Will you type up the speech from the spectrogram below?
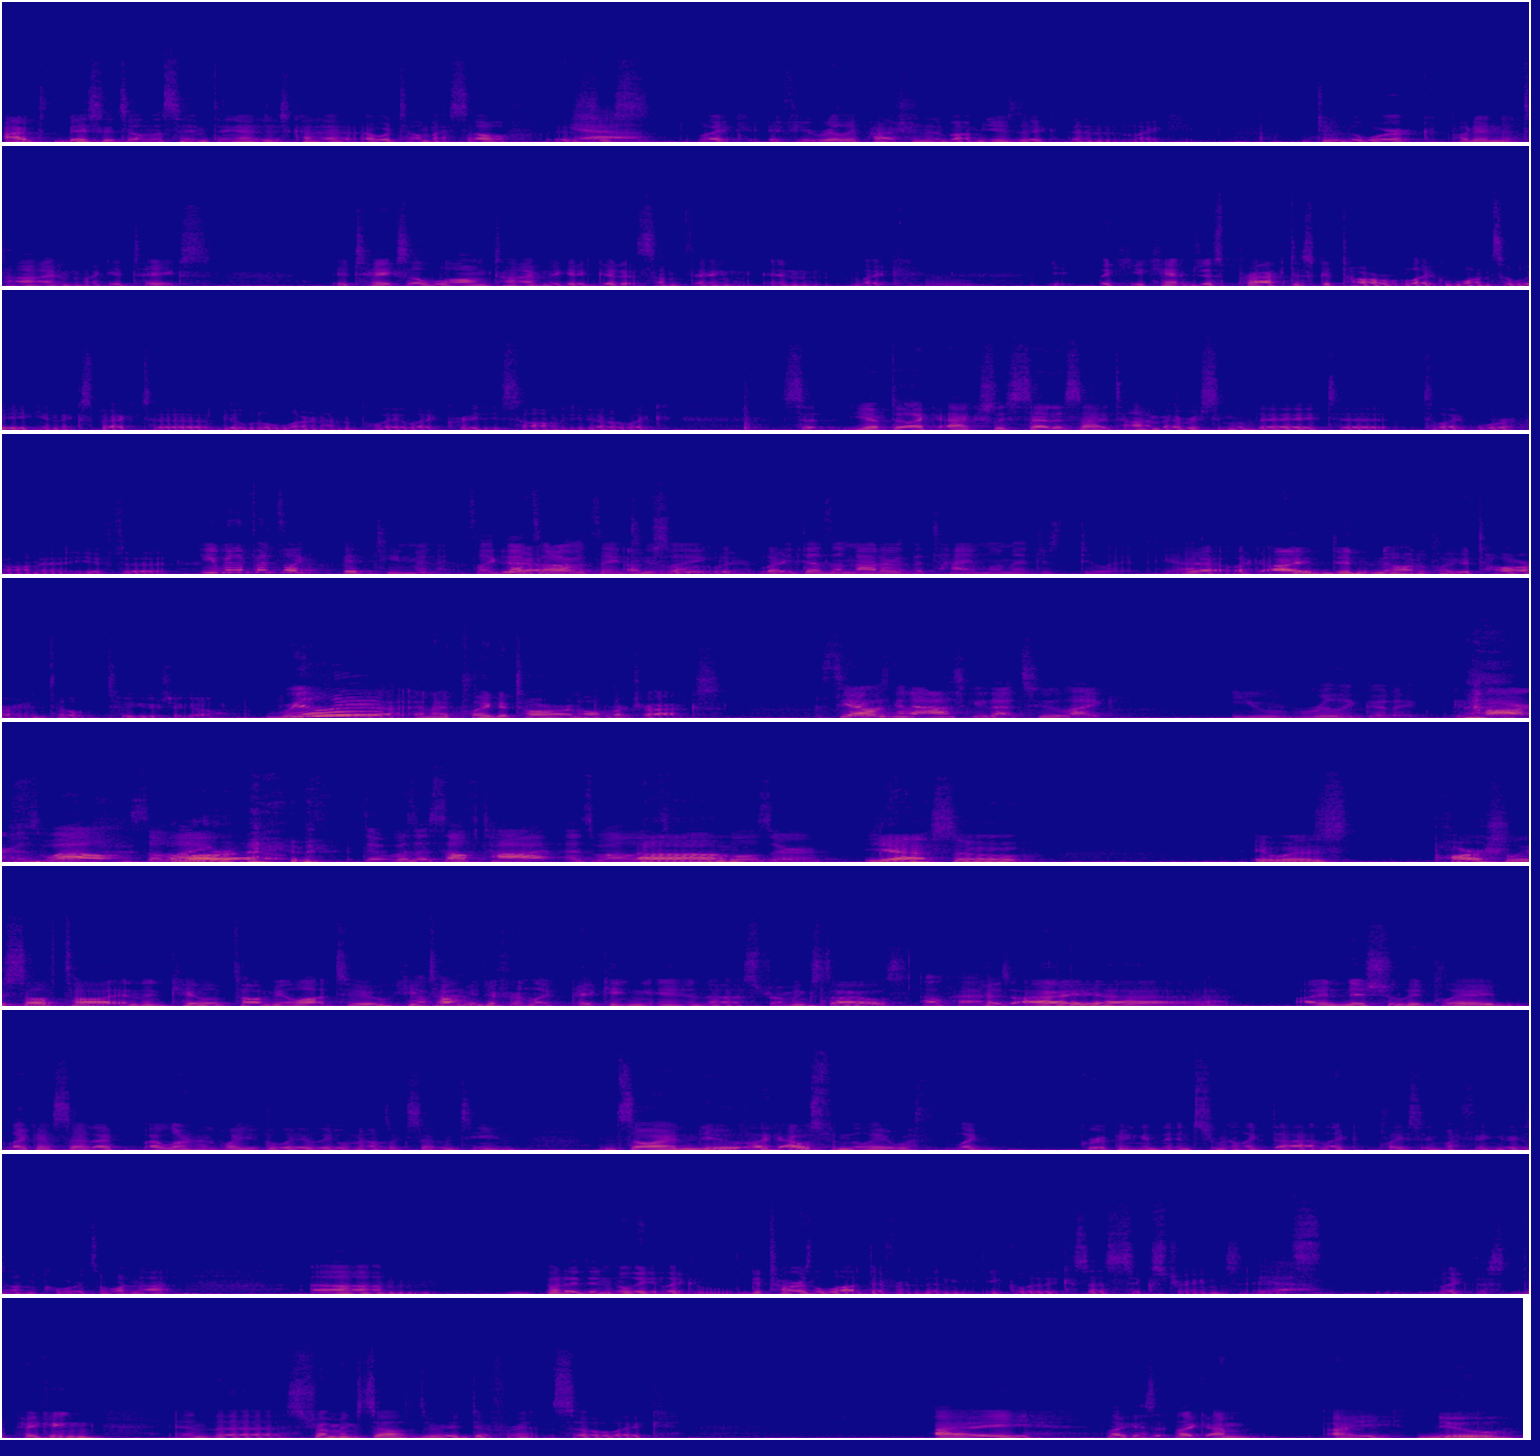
I'd basically tell them the same thing I just kind of I would tell myself. It's Yeah. just like if you're really passionate about music, then like do the work, put in the time. Like it takes it takes a long time to get good at something, and like True. y- like you can't just practice guitar like once a week and expect to be able to learn how to play like crazy songs. You got to like set, you have to like actually set aside time every single day to to like work on it. You have to even if it's like 15 minutes like that's Yeah, what i would say too absolutely. like, Like- it doesn't matter the time limit just do it yeah, yeah. Like I didn't know how to play guitar until two years ago. really Yeah, and I play guitar on all of our tracks. see i was gonna ask you that too like you're really good at guitar as well so like all right. did, was it self-taught as well as Um, vocals or Yeah, so it was partially self-taught, and then Caleb taught me a lot too. He taught me different like picking and uh, strumming styles. Okay. Because I uh, I initially played, like I said, I, I learned how to play ukulele when I was like 17, and so I knew like I was familiar with like gripping an instrument like that, like placing my fingers on chords and whatnot. Um, but I didn't really like guitar is a lot different than ukulele because it has six strings and it's Yeah. like the the picking and the strumming style is very different. So like I like I said like I'm I knew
